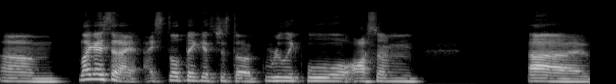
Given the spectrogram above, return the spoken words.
um, like I said, I I still think it's just a really cool, awesome uh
